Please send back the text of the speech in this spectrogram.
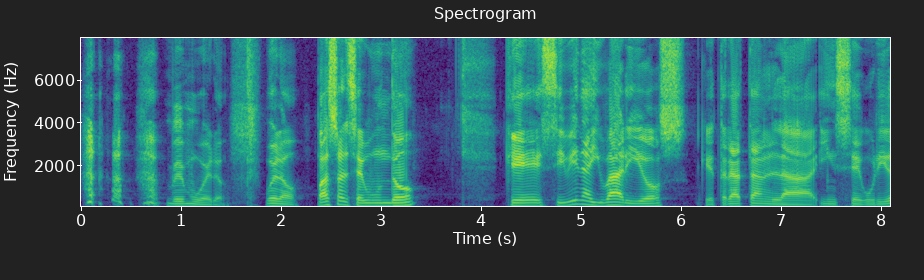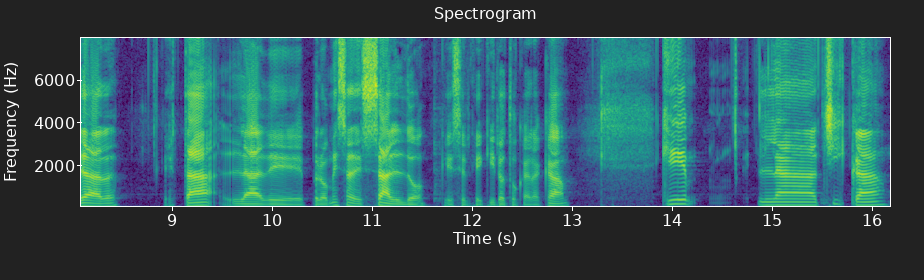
Me muero. Bueno, paso al segundo, que si bien hay varios que tratan la inseguridad, está la de promesa de saldo, que es el que quiero tocar acá, que la chica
